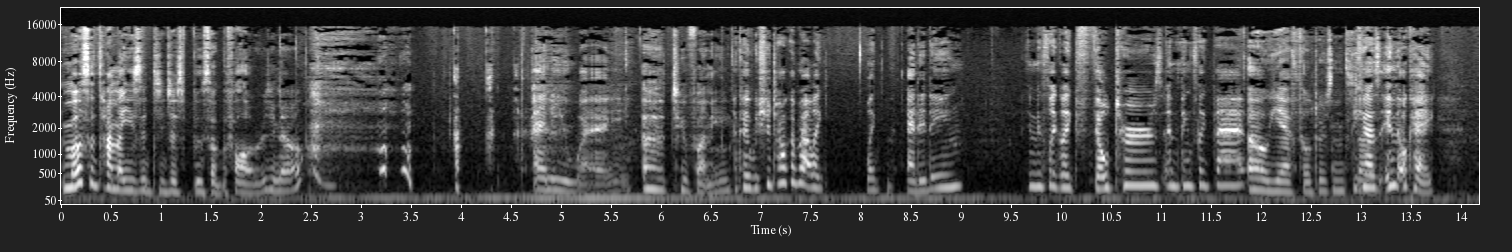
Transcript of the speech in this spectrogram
most of the time. I use it to just boost up the followers. You know. Anyway, Uh, too funny. okay, we should talk about like like editing and things like like filters and things like that. Oh yeah, filters and stuff. Because in okay,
